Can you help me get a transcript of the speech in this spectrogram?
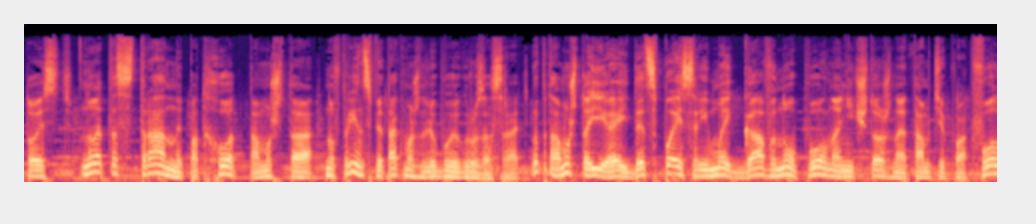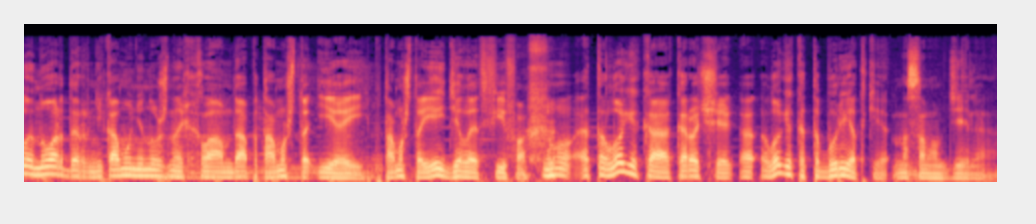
То есть, ну это странный подход, потому что, ну в принципе, так можно любую игру засрать. Ну потому что EA, Dead Space, ремейк, говно полное, ничтожное, там типа Fallen Order, никому не нужный хлам, да, потому что EA, потому что EA делает FIFA. Ну, это логика, короче, э, логика табуретки на самом деле.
